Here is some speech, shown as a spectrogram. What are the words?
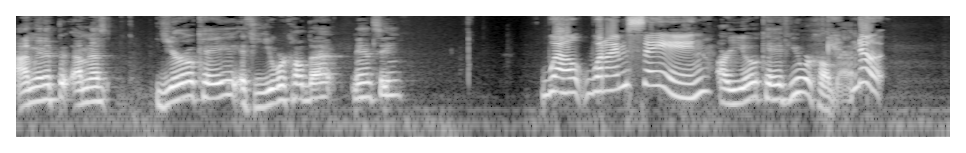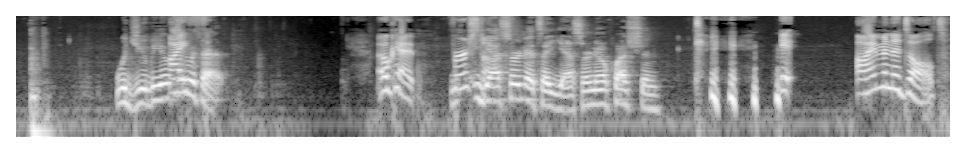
I'm gonna. I'm gonna. You're okay if you were called that, Nancy? Well, what I'm saying, Are you okay if you were called that? no, Would you be okay I with th- that? okay, first off, Yes or no? It's a yes or no question. it, I'm an adult.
